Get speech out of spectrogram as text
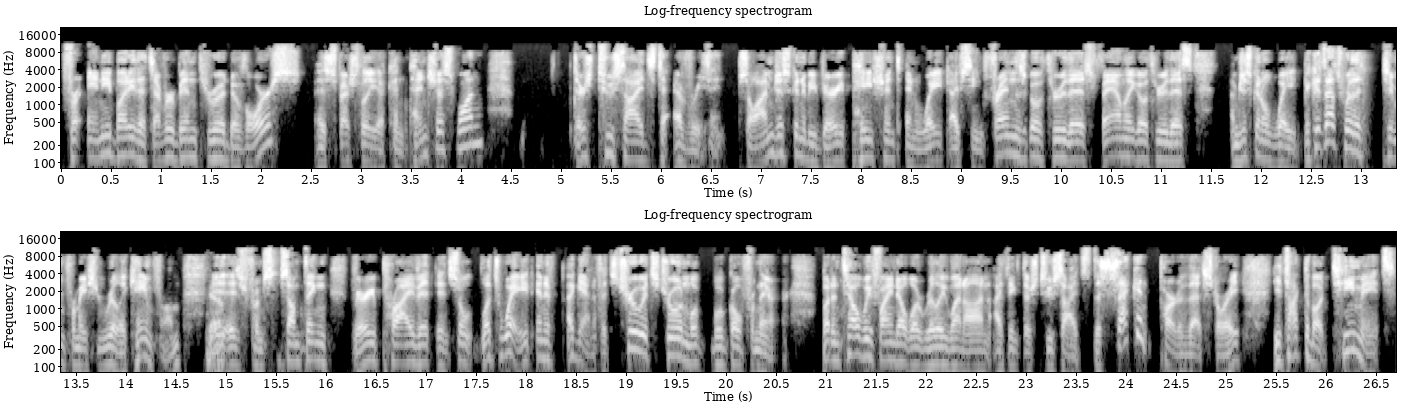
For anybody that's ever been through a divorce, especially a contentious one, there's two sides to everything. So I'm just going to be very patient and wait. I've seen friends go through this, family go through this. I'm just going to wait because that's where this information really came from yep. is from something very private. And so let's wait. And if, again, if it's true, it's true and we'll, we'll go from there. But until we find out what really went on, I think there's two sides. The second part of that story, you talked about teammates.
